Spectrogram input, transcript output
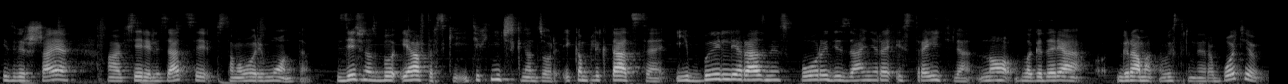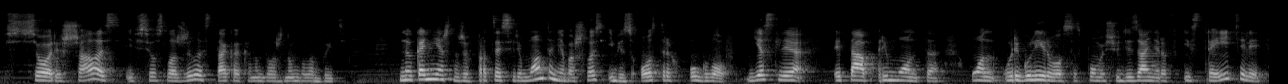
и завершая а, все реализации самого ремонта. Здесь у нас был и авторский, и технический надзор, и комплектация, и были разные споры дизайнера и строителя, но благодаря грамотно выстроенной работе все решалось и все сложилось так, как оно должно было быть. Но, конечно же, в процессе ремонта не обошлось и без острых углов. Если этап ремонта, он урегулировался с помощью дизайнеров и строителей,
